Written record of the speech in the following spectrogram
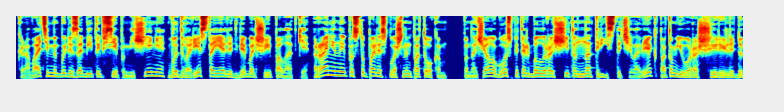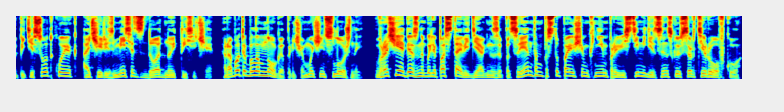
Кроватями были забиты все помещения, во дворе стояли две большие палатки. Раненые поступали сплошным потоком. Поначалу госпиталь был рассчитан на 300 человек, потом его расширили до 500 коек, а через месяц до 1000. Работы было много, причем очень сложной. Врачи обязаны были поставить диагнозы пациентам, поступающим к ним, провести медицинскую сортировку.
